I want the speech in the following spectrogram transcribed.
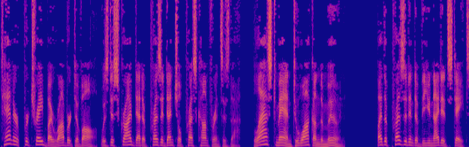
Tanner, portrayed by Robert Duvall, was described at a presidential press conference as the last man to walk on the Moon by the President of the United States,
